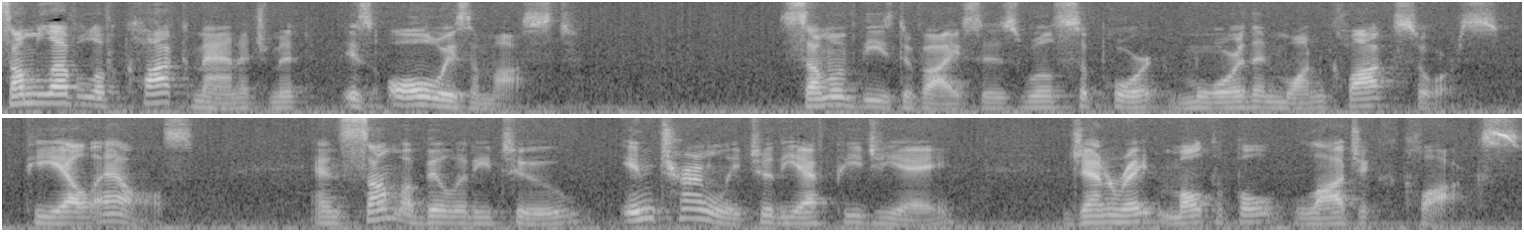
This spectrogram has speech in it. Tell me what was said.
Some level of clock management is always a must. Some of these devices will support more than one clock source, PLLs, and some ability to, internally to the FPGA, generate multiple logic clocks.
